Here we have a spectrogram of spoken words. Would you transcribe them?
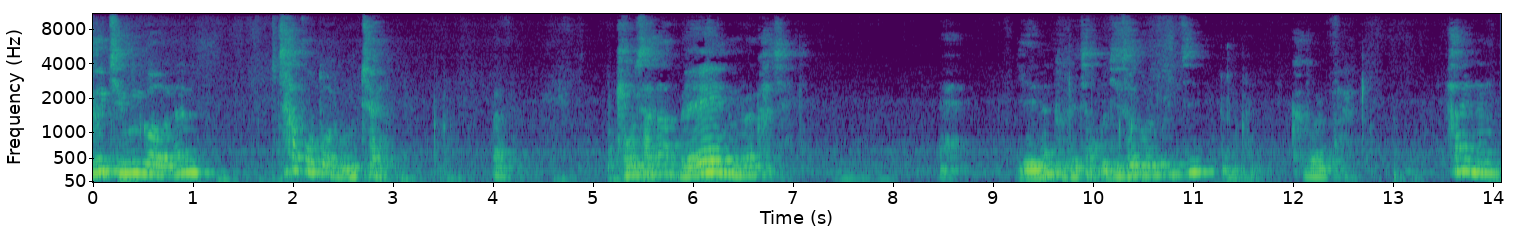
그 증거는 차고도 넘쳐요. 그러니까 교사가 매 눈을 가져야 돼. 네. 얘는 도대체 어디서 놀고 있지? 그걸 봐요. 하나는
